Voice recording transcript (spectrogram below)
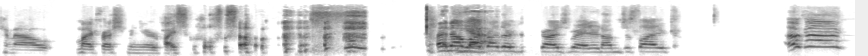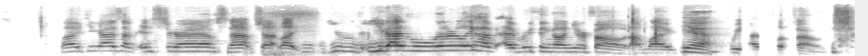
came out my freshman year of high school. So and now my brother graduated. I'm just like, okay. Like you guys have Instagram, Snapchat, like you you guys literally have everything on your phone. I'm like, Yeah. we have flip phones.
